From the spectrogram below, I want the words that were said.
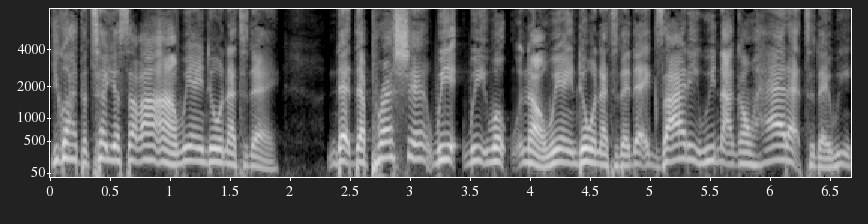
You're to have to tell yourself, uh-uh, we ain't doing that today. That depression, we we well, no, we ain't doing that today. That anxiety, we not gonna have that today. We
